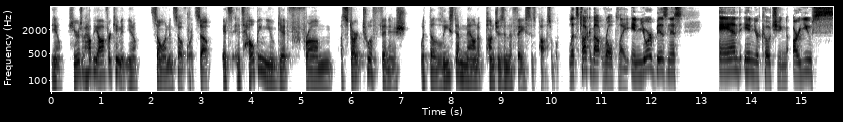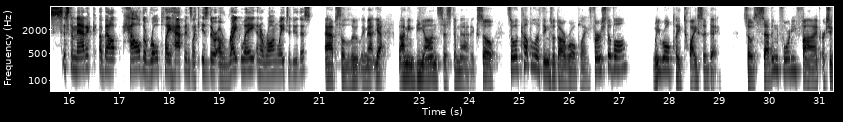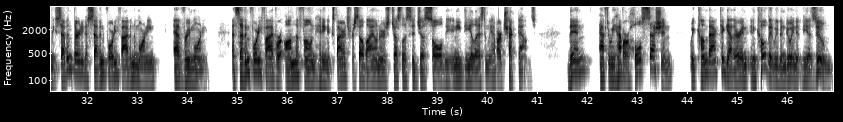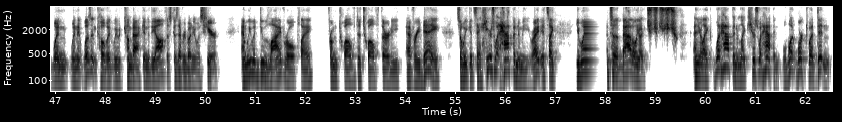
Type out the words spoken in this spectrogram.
you know, here's how the offer came in, you know, so on and so forth. So it's it's helping you get from a start to a finish with the least amount of punches in the face as possible. Let's talk about role play. In your business and in your coaching, are you systematic about how the role play happens? Like is there a right way and a wrong way to do this? Absolutely, Matt. Yeah. I mean beyond systematic. So so a couple of things with our role play. First of all, we role play twice a day. So 7:45 or excuse me, 7:30 to 7:45 in the morning every morning. At 7:45 we're on the phone hitting expireds for sell by owners, just listed, just sold, the any D list and we have our checkdowns. Then after we have our whole session, we come back together. And in COVID, we've been doing it via Zoom. When when it wasn't COVID, we would come back into the office because everybody was here, and we would do live role play from 12 to 12:30 every day. So we could say, "Here's what happened to me." Right? It's like you went into battle, and you're like, and you're like, what happened? I'm like, here's what happened. Well, what worked, what didn't?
